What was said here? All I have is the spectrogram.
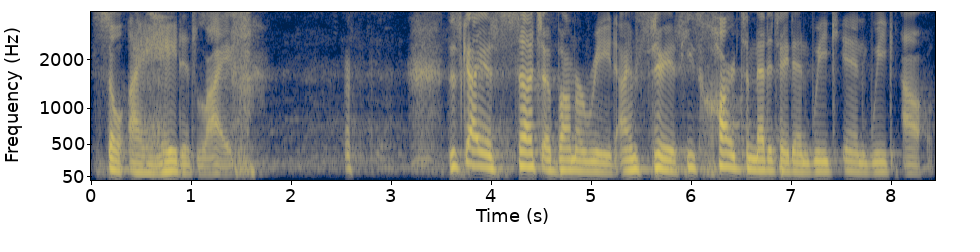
So I hated life. this guy is such a bummer read. I'm serious. He's hard to meditate in week in, week out.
